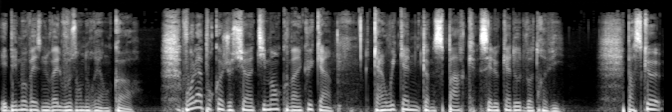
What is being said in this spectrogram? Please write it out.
et des mauvaises nouvelles vous en aurez encore. Voilà pourquoi je suis intimement convaincu qu'un qu'un week-end comme Spark, c'est le cadeau de votre vie. Parce que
